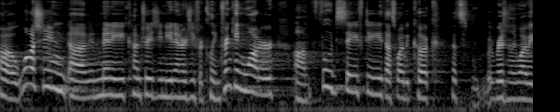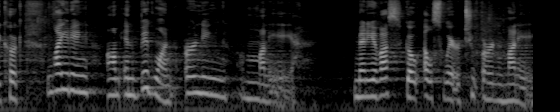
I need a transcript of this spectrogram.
uh, washing. Uh, in many countries, you need energy for clean drinking water, um, food safety, that's why we cook. That's originally why we cook. Lighting, um, and big one, earning money. Many of us go elsewhere to earn money,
